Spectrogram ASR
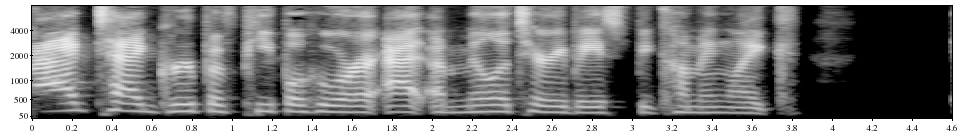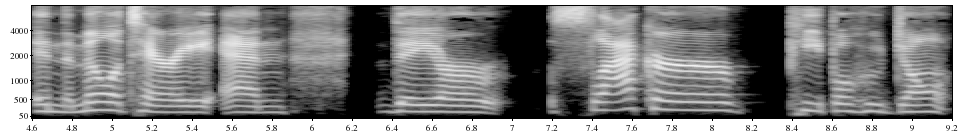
ragtag group of people who are at a military base becoming like in the military and they are slacker people who don't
